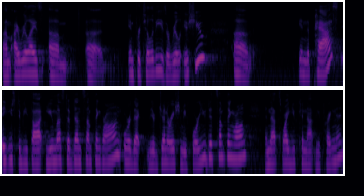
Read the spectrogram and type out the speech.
Um, I realize um, uh, infertility is a real issue. Uh, in the past, it used to be thought you must have done something wrong or that your generation before you did something wrong, and that's why you cannot be pregnant.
